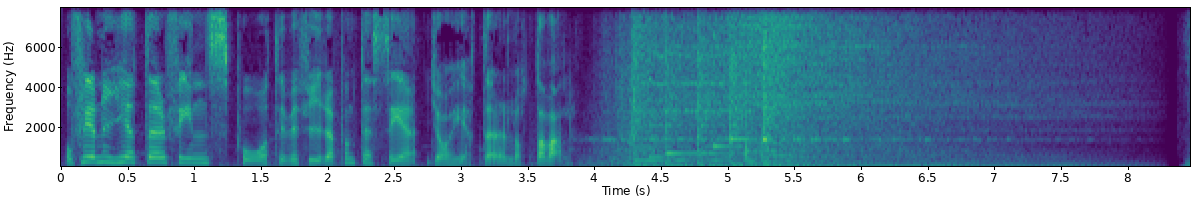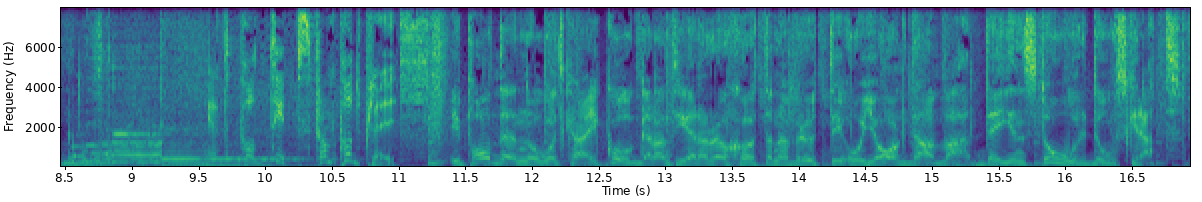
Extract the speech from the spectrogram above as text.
Och fler nyheter finns på tv4.se. Jag heter Lotta Wall. Ett poddtips från Podplay. I podden Något Kaiko garanterar östgötarna Brutti och jag, Davva, dig en stor dos skratt.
